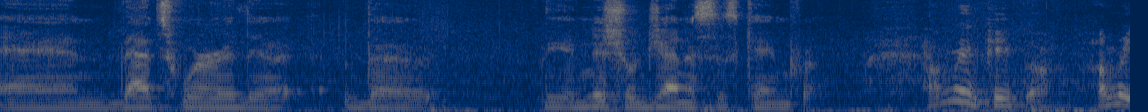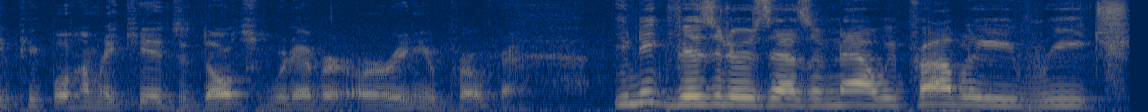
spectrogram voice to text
and that's where the the the initial genesis came from. How many people? How many people? How many kids, adults, whatever, are in your program? Unique visitors as of now, we probably reach,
